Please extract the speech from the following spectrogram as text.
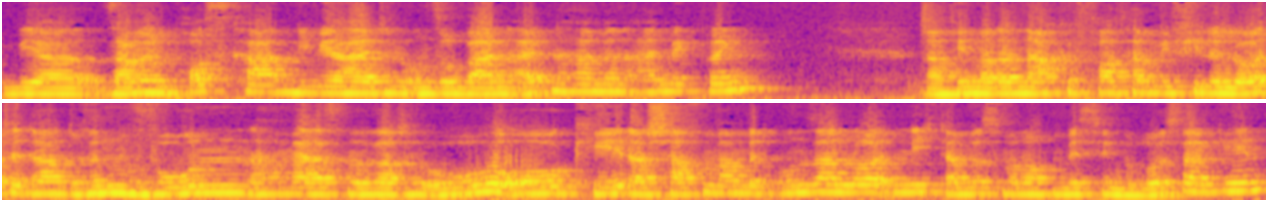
wir sammeln Postkarten, die wir halt in unsere beiden Altenheime in Einbeck bringen. Nachdem wir dann nachgefragt haben, wie viele Leute da drin wohnen, haben wir erstmal gesagt, oh, okay, das schaffen wir mit unseren Leuten nicht, da müssen wir noch ein bisschen größer gehen.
